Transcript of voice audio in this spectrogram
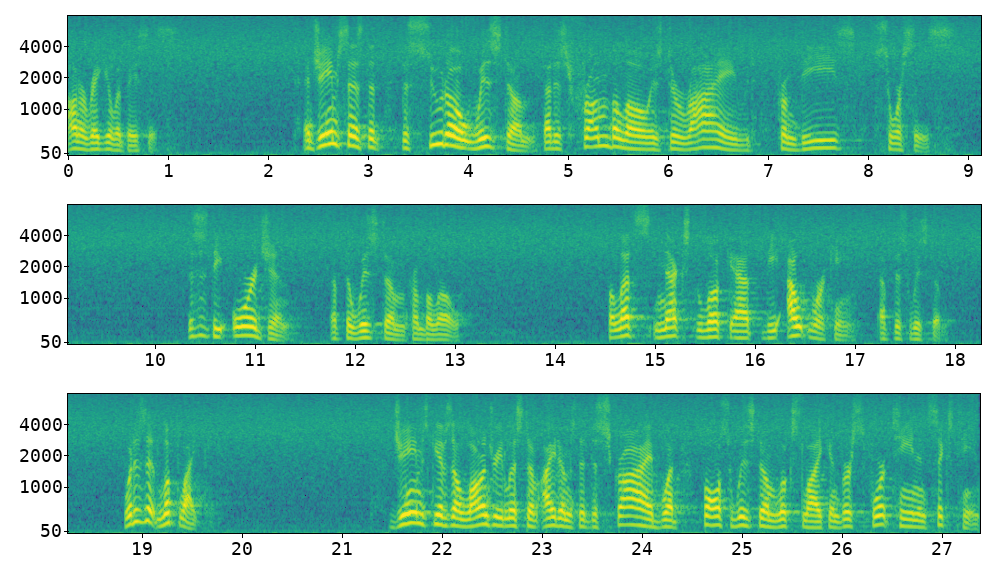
on a regular basis. And James says that the pseudo wisdom that is from below is derived from these sources. This is the origin of the wisdom from below. But let's next look at the outworking of this wisdom. What does it look like? James gives a laundry list of items that describe what false wisdom looks like in verse 14 and 16.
